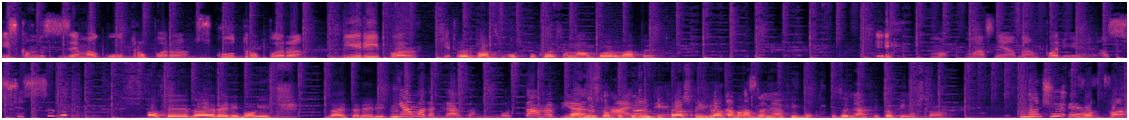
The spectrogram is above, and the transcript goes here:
искам да си взема Гултрупъра, Скултрупъра и Рипър кирка. Е, бат, успокой се малко, бе, бате. Е, ма, ма аз няма да дам пари, аз ще се седа. Окей, дай реди, богич. Дайте реди. Няма да казвам какво стана, вие защо постоянно ти крашва играта, брат, за някакви, за някакви тъпи неща. Значи, в 12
